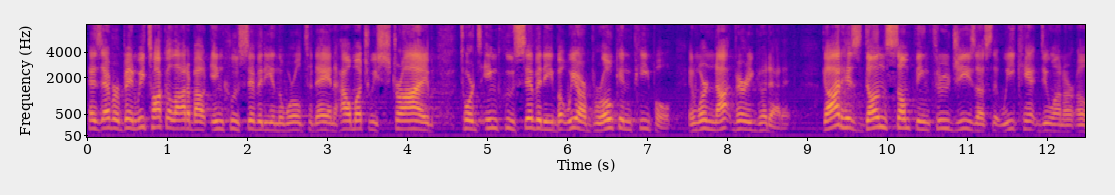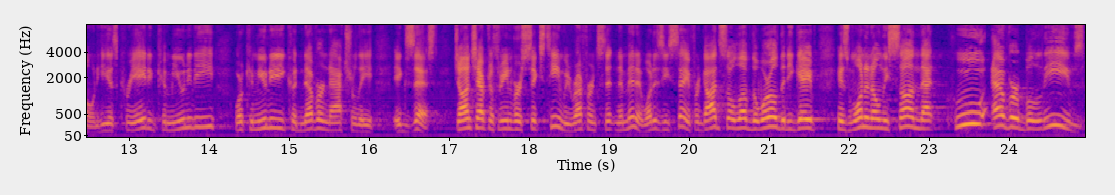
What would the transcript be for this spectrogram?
has ever been. We talk a lot about inclusivity in the world today and how much we strive towards inclusivity, but we are broken people and we're not very good at it. God has done something through Jesus that we can't do on our own. He has created community where community could never naturally exist. John chapter 3 and verse 16, we referenced it in a minute. What does he say? For God so loved the world that he gave his one and only Son, that whoever believes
